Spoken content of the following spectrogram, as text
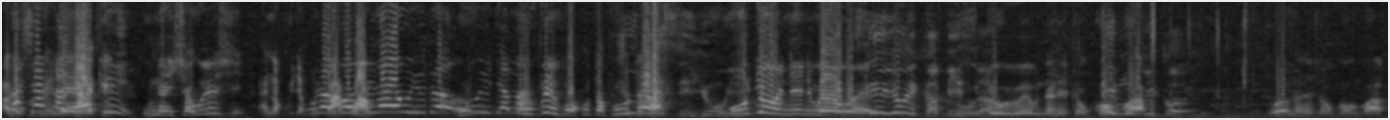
ana familia yake unanishawishi anakuja kutaka huyu jamaa. Uvivu wa kutafuta. Mimi. Ujui nini wewe? Sijui kabisa. Ujui wewe unaleta Hii mtu Wewe unaleta ukongo hapa.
